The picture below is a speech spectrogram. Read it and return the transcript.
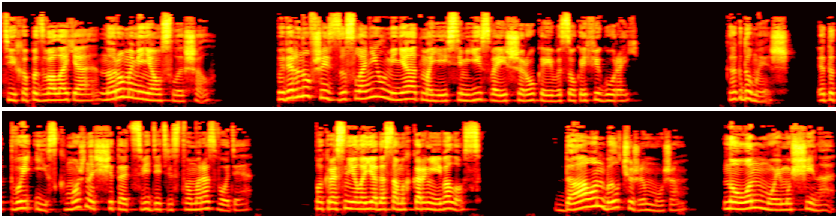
Тихо позвала я, но Рома меня услышал. Повернувшись, заслонил меня от моей семьи своей широкой и высокой фигурой. «Как думаешь, этот твой иск можно считать свидетельством о разводе?» Покраснела я до самых корней волос. Да, он был чужим мужем. Но он мой мужчина.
